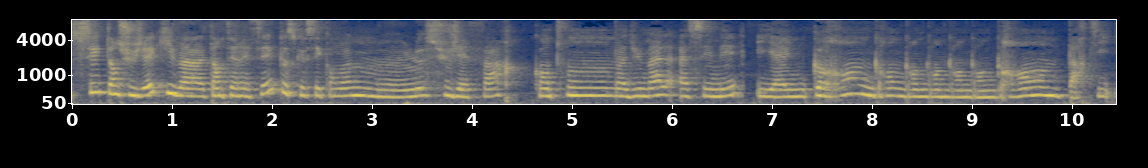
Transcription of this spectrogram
C'est un sujet qui va t'intéresser parce que c'est quand même euh, le sujet phare. Quand on a du mal à s'aimer, il y a une grande, grande, grande, grande, grande, grande, grande partie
